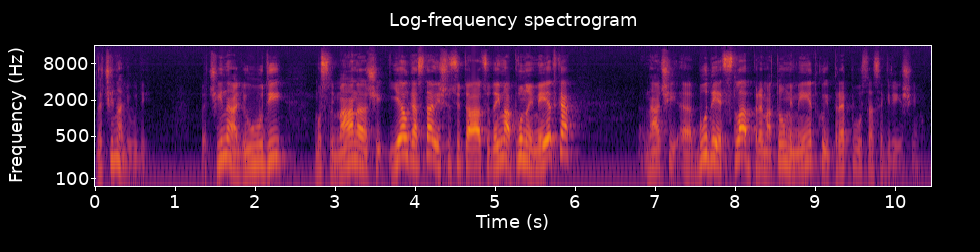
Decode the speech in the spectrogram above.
Većina ljudi. Većina ljudi, muslimana, znači, jel ga staviš u situaciju da ima puno imetka, znači, e, bude slab prema tom imetku i prepusta se griješenju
